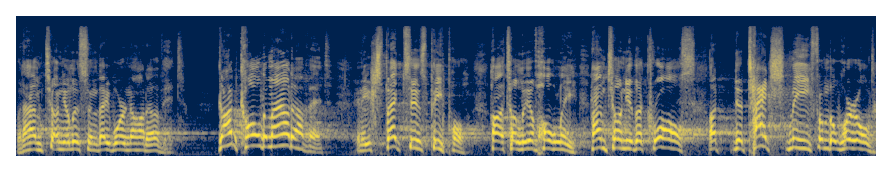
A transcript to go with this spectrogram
but I'm telling you, listen, they were not of it. God called them out of it, and He expects His people uh, to live holy. I'm telling you, the cross uh, detached me from the world,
